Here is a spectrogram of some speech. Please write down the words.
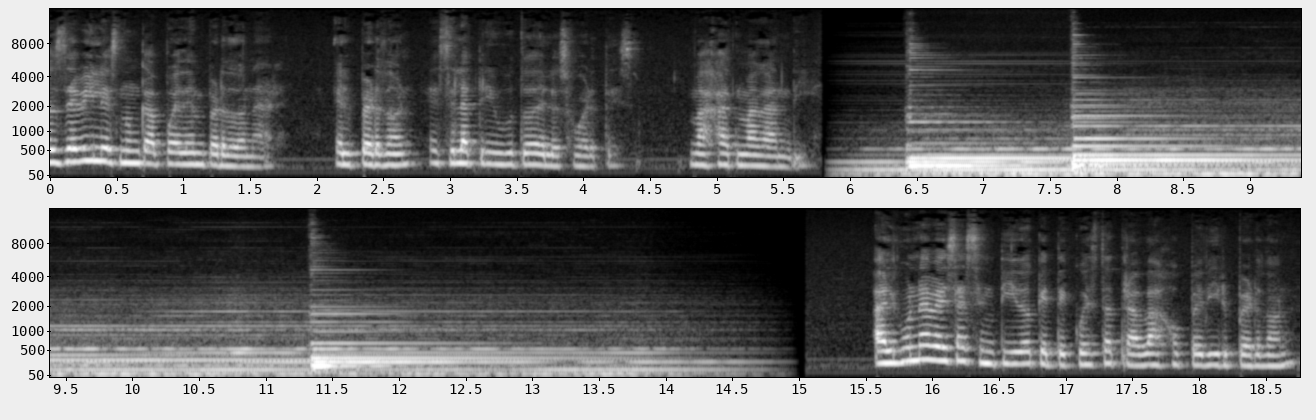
Los débiles nunca pueden perdonar. El perdón es el atributo de los fuertes. Mahatma Gandhi. ¿Alguna vez has sentido que te cuesta trabajo pedir perdón?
